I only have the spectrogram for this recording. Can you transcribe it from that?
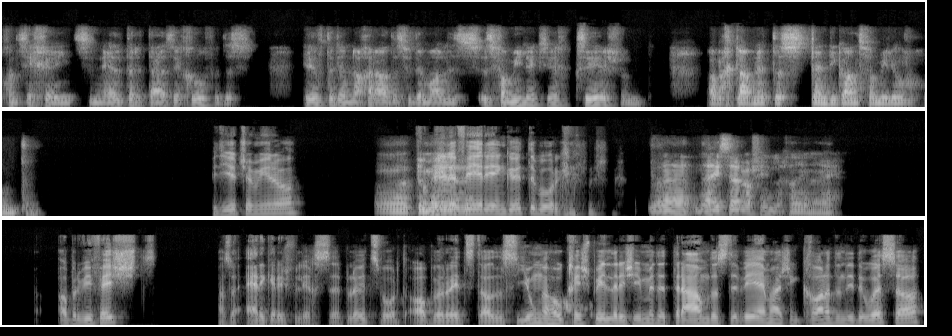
kommt sicher ein älterer Teil sicher rauf. Das hilft dir dann nachher auch, dass du wieder mal ein, ein Familiengesicht siehst. Und, aber ich glaube nicht, dass dann die ganze Familie raufkommt. Bei dir, Jamiro? Äh, bei mir, Familienferien in Göteborg. äh, nein, sehr wahrscheinlich nicht. Nein. Aber wie fest, also Ärger ist vielleicht ein blödes Wort, aber jetzt als junger Hockeyspieler ist immer der Traum, dass du WM hast in Kanada und in den USA.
